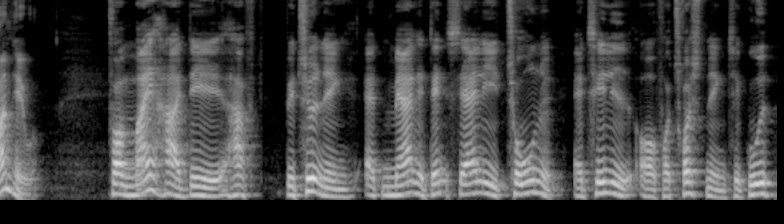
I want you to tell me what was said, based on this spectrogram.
fremhæve? For mig har det haft betydning at mærke den særlige tone af tillid og fortrøstning til Gud,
